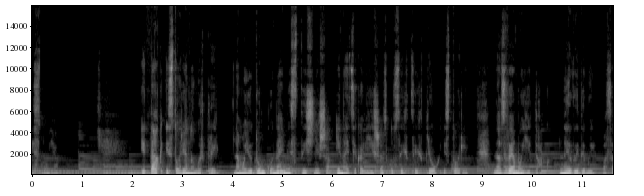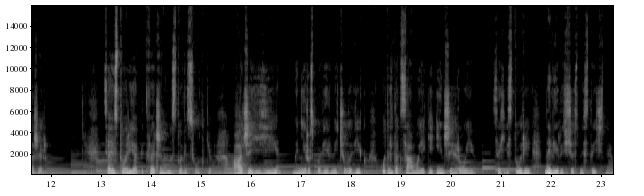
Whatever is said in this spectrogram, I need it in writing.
існує. І так, історія номер 3 на мою думку, наймістичніша і найцікавіша з усіх цих трьох історій. Назвемо її так: Невидимий пасажир. Ця історія підтверджена на 100%, адже її мені розповів мій чоловік, котрий так само, як і інші герої цих історій, не вірить в щось містичне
